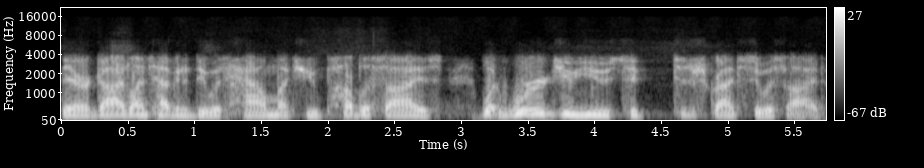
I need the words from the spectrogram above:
there are guidelines having to do with how much you publicize, what words you use to, to describe suicide,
